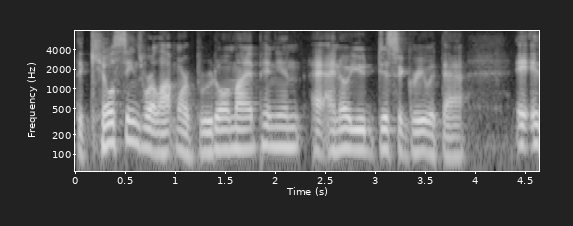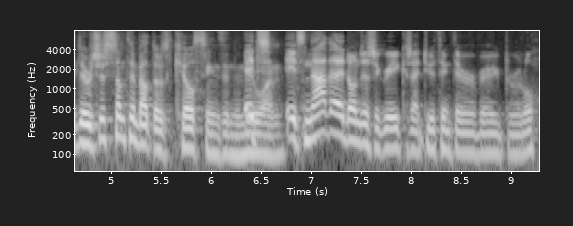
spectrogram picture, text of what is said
the kill scenes were a lot more brutal, in my opinion. I, I know you disagree with that. It, it- there was just something about those kill scenes in the new It's one. it's not that I don't disagree because I do think they were very brutal.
